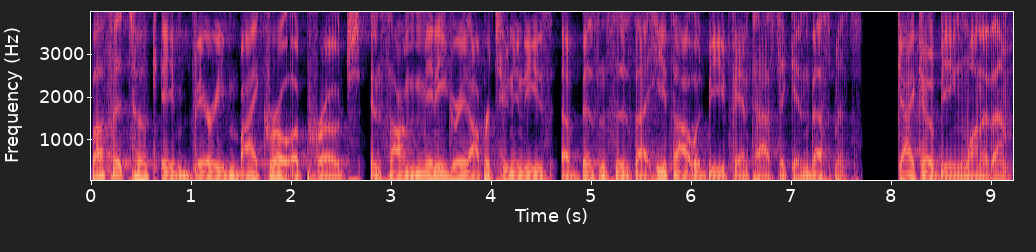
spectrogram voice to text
Buffett took a very micro approach and saw many great opportunities of businesses that he thought would be fantastic investments, Geico being one of them.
